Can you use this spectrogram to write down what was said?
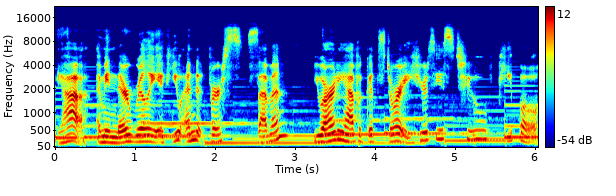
yeah, I mean, they're really, if you end at verse seven, you already have a good story. Here's these two people,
